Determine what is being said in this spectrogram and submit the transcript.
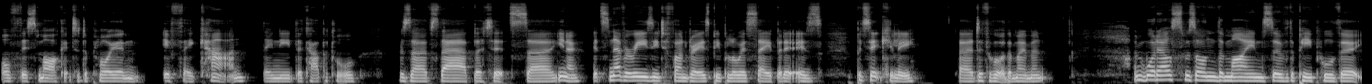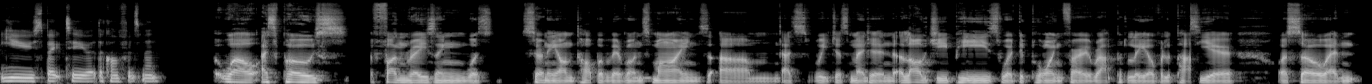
of this market to deploy in if they can. They need the capital reserves there, but it's uh, you know, it's never easy to fundraise, people always say, but it is particularly uh, difficult at the moment. And what else was on the minds of the people that you spoke to at the conference, Min? Well, I suppose fundraising was certainly on top of everyone's minds. Um, as we just mentioned, a lot of GPs were deploying very rapidly over the past year or so, and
